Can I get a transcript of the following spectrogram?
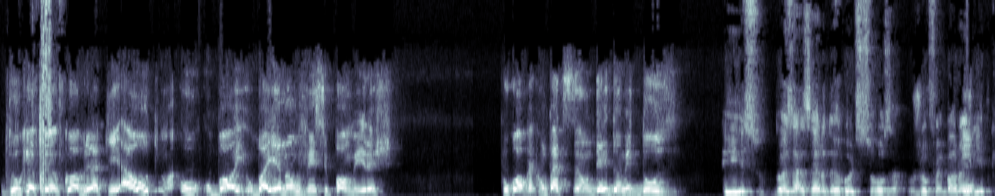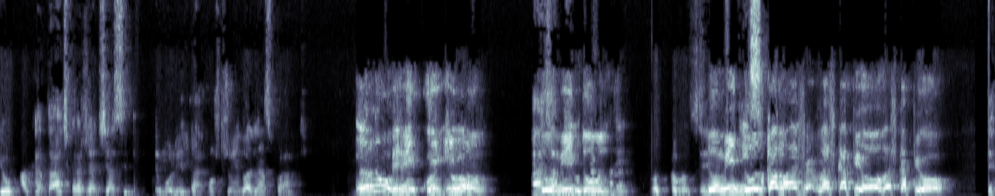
do que eu, que eu abri aqui, a última, o, o, Bahia, o Bahia não vence o Palmeiras por qualquer competição desde 2012. Isso, 2x0 do gols de Souza. O jogo foi em Barueri, e... porque o Parque Antártica já tinha sido demolido e estava construindo o Allianz Parque. E não vence, e não, 2012. 2012, calma, vai ficar pior, vai ficar pior.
